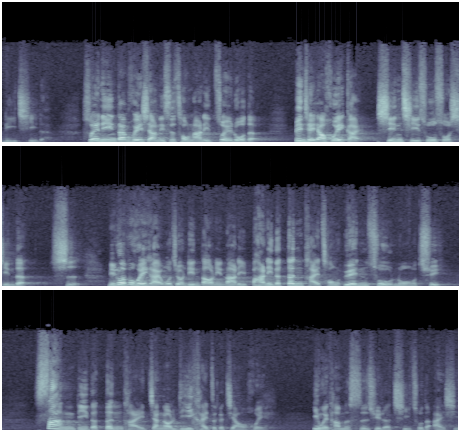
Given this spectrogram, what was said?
离弃了，所以你应当回想你是从哪里坠落的，并且要悔改。行起初所行的事，你若不悔改，我就临到你那里，把你的灯台从原处挪去。上帝的灯台将要离开这个教会，因为他们失去了起初的爱心。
